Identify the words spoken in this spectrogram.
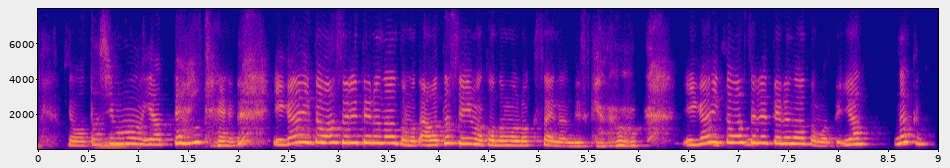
いや私もやってみて、意外と忘れてるなと思って、あ私今子供6歳なんですけど、意外と忘れてるなと思って、いや、なんか聞いた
